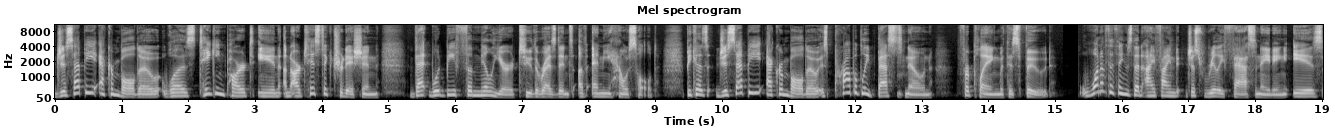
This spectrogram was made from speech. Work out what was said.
Giuseppe Arcimboldo was taking part in an artistic tradition that would be familiar to the residents of any household, because Giuseppe Arcimboldo is probably best known for playing with his food. One of the things that I find just really fascinating is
